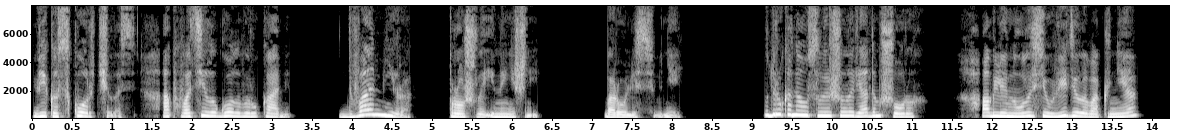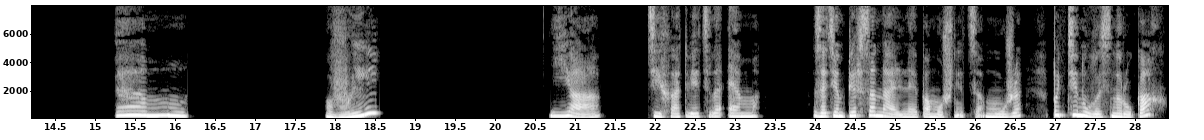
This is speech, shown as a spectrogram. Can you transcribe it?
Вика скорчилась, обхватила голову руками. Два мира, прошлый и нынешний, боролись в ней. Вдруг она услышала рядом шорох, оглянулась и увидела в окне... «Эм... Вы?» «Я», — тихо ответила Эмма. Затем персональная помощница мужа подтянулась на руках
